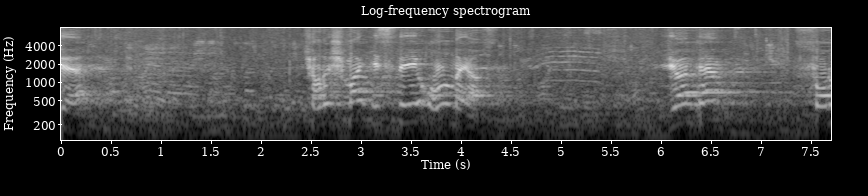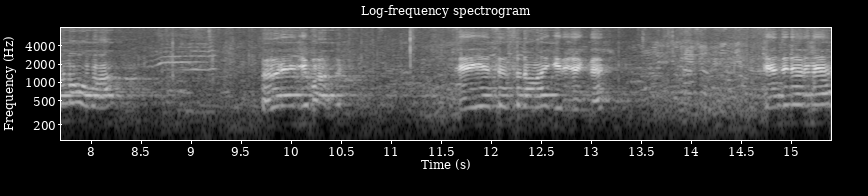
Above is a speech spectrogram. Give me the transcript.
Sadece çalışma isteği olmayan, yöntem sorunu olan öğrenci vardır. LYS sınavına girecekler. Kendilerine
